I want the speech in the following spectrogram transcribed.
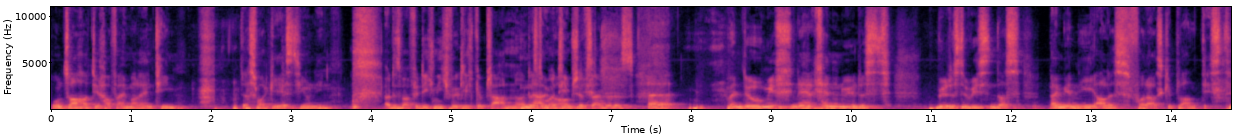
Und so hatte ich auf einmal ein Team. Das war GS Tuning. Aber das war für dich nicht wirklich geplant, ne? dass Nein, du mal Teamchef sein würdest? Äh, wenn du mich näher kennen würdest, würdest du wissen, dass bei mir nie alles vorausgeplant ist.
